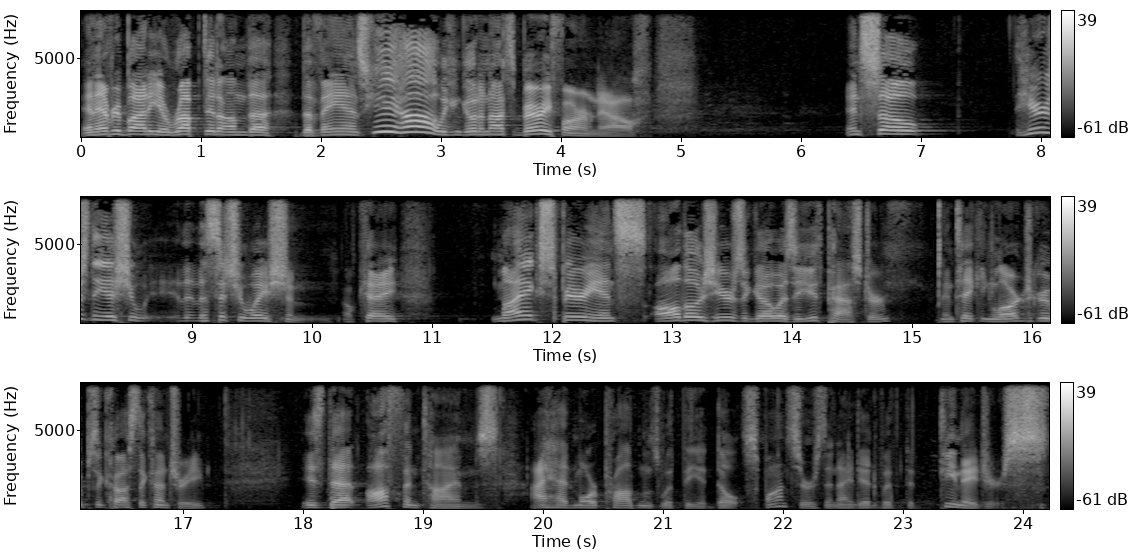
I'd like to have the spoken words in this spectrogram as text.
And everybody erupted on the, the vans. Hee-haw, we can go to Knott's Berry Farm now. And so here's the issue, the situation, okay? My experience all those years ago as a youth pastor and taking large groups across the country is that oftentimes I had more problems with the adult sponsors than I did with the teenagers.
